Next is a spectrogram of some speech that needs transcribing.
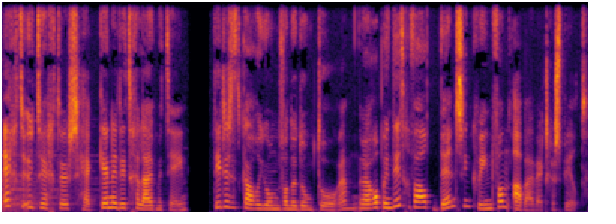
Echte Utrechters herkennen dit geluid meteen. Dit is het carillon van de Domtoren, waarop in dit geval Dancing Queen van ABBA werd gespeeld.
